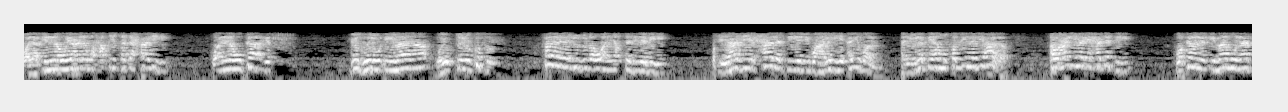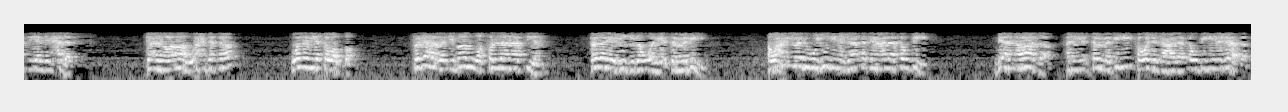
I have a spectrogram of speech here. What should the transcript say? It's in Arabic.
ولكنه يعلم حقيقة حاله وأنه كافر. يظهر الإيمان ويبطن الكفر فلا يجوز له أن يقتدي به. وفي هذه الحالة يجب عليه أيضا أن ينبه المصلين بهذا. أو علم بحدثه وكان الإمام ناسيا للحدث كأن رآه أحدث ولم يتوضأ. فذهب الإمام وصلى ناسيا فلا يجوز له أن يأتم به. أو علم بوجود نجاسة على ثوبه بأن أراد أن يأتم به فوجد على ثوبه نجاسة.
